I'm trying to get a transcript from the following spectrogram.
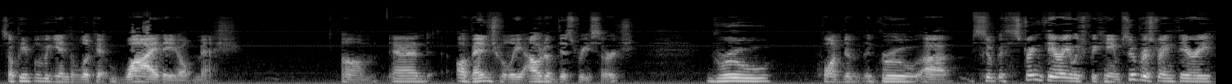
So people began to look at why they don't mesh. Um, and eventually out of this research grew quantum grew uh, super string theory which became superstring theory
